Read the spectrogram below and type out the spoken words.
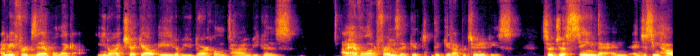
I mean, for example, like you know, I check out AEW Dark all the time because I have a lot of friends that get that get opportunities. So just seeing that and, and just seeing how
